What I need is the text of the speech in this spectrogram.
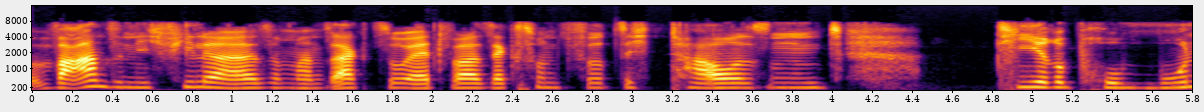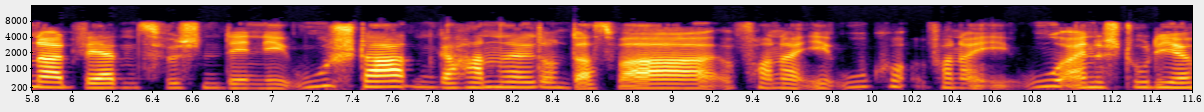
wahnsinnig viele. Also man sagt so etwa 46.000 Tiere pro Monat werden zwischen den EU-Staaten gehandelt und das war von der EU, von der EU eine Studie,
